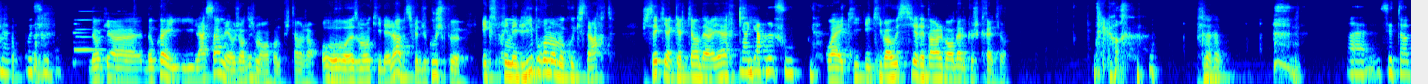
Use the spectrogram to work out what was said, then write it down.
donc, euh, donc ouais, il a ça, mais aujourd'hui, je me rends compte, putain, genre, heureusement qu'il est là, parce que du coup, je peux exprimer librement mon quick start. Je sais qu'il y a quelqu'un derrière qui. Un garde-fou. Ouais, qui, et qui va aussi réparer le bordel que je crée, tu vois. D'accord. c'est top.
